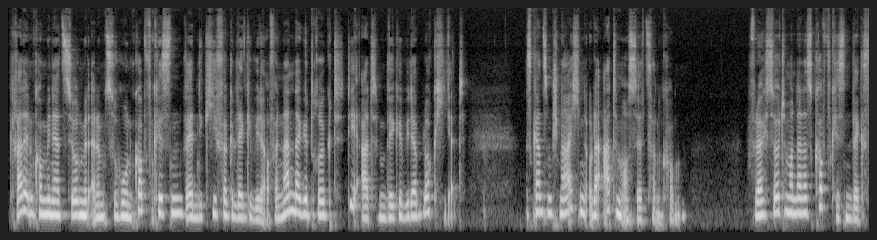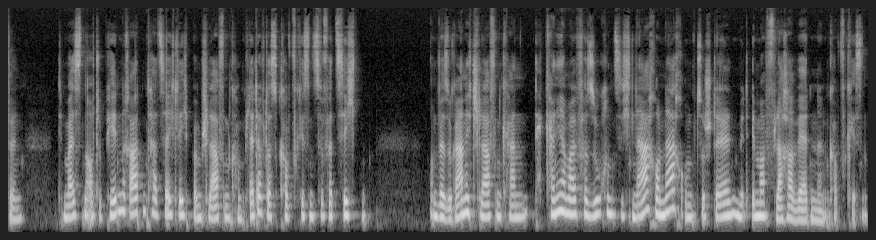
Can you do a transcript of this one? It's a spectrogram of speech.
Gerade in Kombination mit einem zu hohen Kopfkissen werden die Kiefergelenke wieder aufeinander gedrückt, die Atemwege wieder blockiert. Es kann zum Schnarchen oder Atemaussetzern kommen. Vielleicht sollte man dann das Kopfkissen wechseln. Die meisten Orthopäden raten tatsächlich, beim Schlafen komplett auf das Kopfkissen zu verzichten. Und wer so gar nicht schlafen kann, der kann ja mal versuchen, sich nach und nach umzustellen mit immer flacher werdenden Kopfkissen.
